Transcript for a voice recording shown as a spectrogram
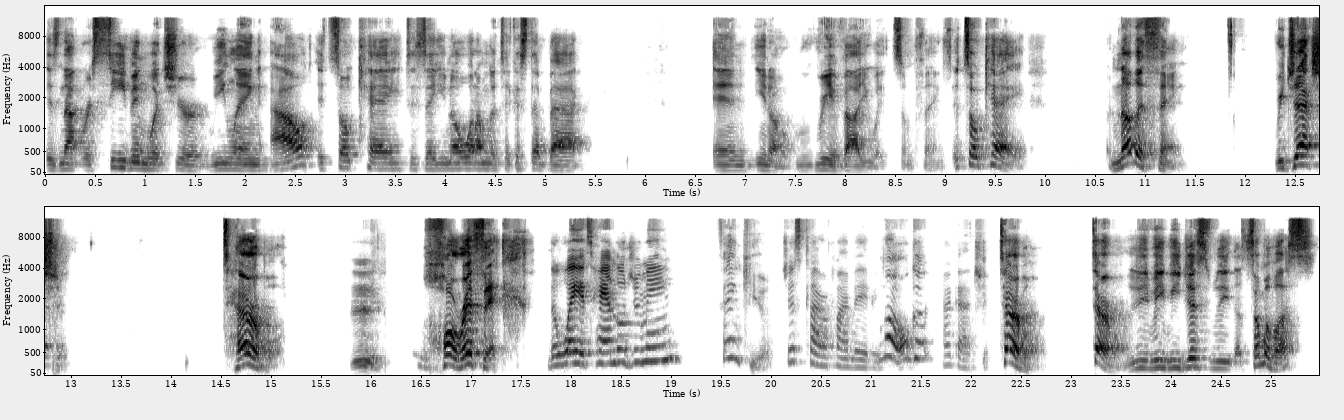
is not receiving what you're relaying out. It's okay to say, you know what, I'm going to take a step back and you know reevaluate some things. It's okay. Another thing, rejection. Terrible, Mm. horrific. The way it's handled, you mean? Thank you. Just clarifying, baby. No, good. I got you. Terrible, terrible. We, we, we just we, some of us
